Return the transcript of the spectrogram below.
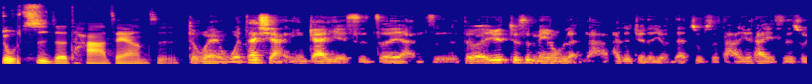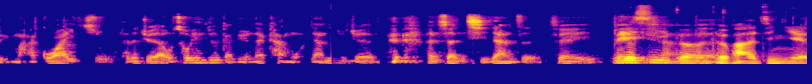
注视着他这样子？对，我在想应该也是这样子，对，因为就是没有人啊，他就觉得有人在注视他，因为他也是属于麻瓜一族，他就觉得我抽烟就是感觉有人在看我这样子，就觉得很神奇这样子，所以这是一个很可怕的经验。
